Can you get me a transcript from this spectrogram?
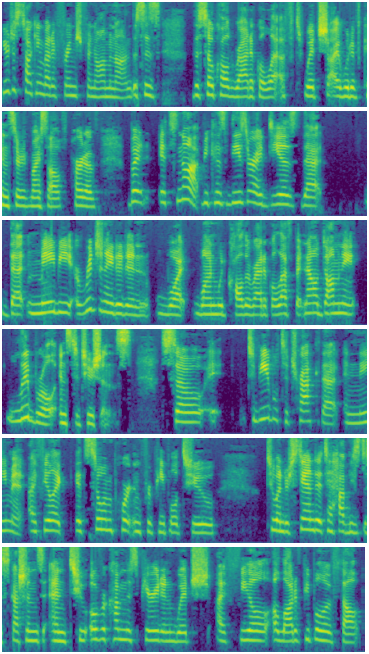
you're just talking about a fringe phenomenon. This is the so called radical left, which I would have considered myself part of. But it's not because these are ideas that that maybe originated in what one would call the radical left, but now dominate liberal institutions. So it, to be able to track that and name it, I feel like it's so important for people to to understand it, to have these discussions, and to overcome this period in which I feel a lot of people have felt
